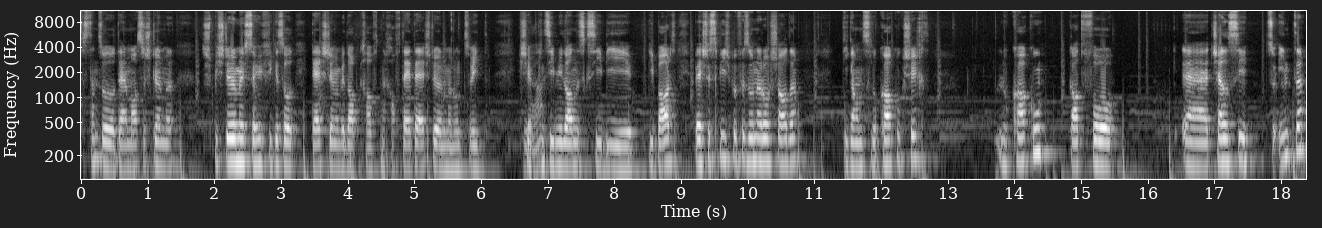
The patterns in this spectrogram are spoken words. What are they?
dass dann so dermaßen Stürmer, bei Stürmer ist es ja häufiger so, der Stürmer wird abgekauft, dann kauft der den Stürmer und so weiter. Ist Ja. im Prinzip nicht anders gewesen bei, bei Bars. Bestes Beispiel für so einen Rostschaden, die ganze Lukaku-Geschichte. Lukaku geht von äh, Chelsea zu Inter.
